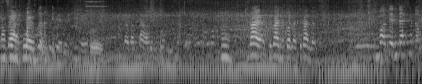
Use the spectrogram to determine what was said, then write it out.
ทั้งสองถ้วยเพิ่มอืม ได้อธิบายหน่อยก่อนอธิบายเลย mọi tiền ra sẽ đóng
